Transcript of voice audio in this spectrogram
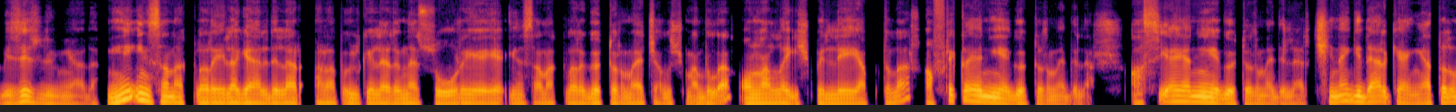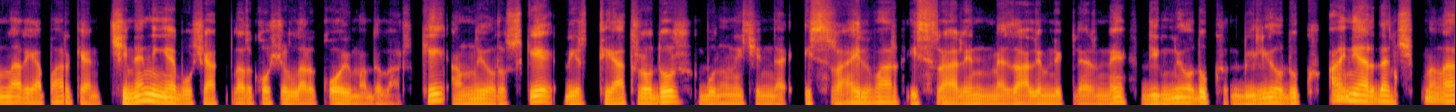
biziz dünyada. Niye insan haklarıyla geldiler Arap ülkelerine, Suriye'ye insan hakları götürmeye çalışmadılar? Onlarla işbirliği yaptılar. Afrika'ya niye götürmediler? Asya'ya niye götürmediler? Çin'e giderken, yatırımlar yaparken Çin'e niye bu şartları, koşulları koymadılar? Ki anlıyoruz ki bir tiyatrodur. Bunun içinde İsrail var. İsrail'in mezalimliklerini dinliyorduk, biliyorduk. Aynı yerden çıkmalar,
